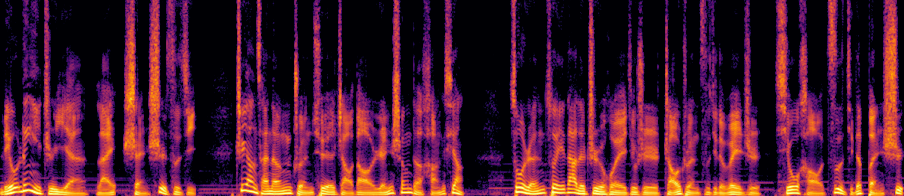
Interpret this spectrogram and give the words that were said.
留另一只眼来审视自己，这样才能准确找到人生的航向。做人最大的智慧就是找准自己的位置，修好自己的本事。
